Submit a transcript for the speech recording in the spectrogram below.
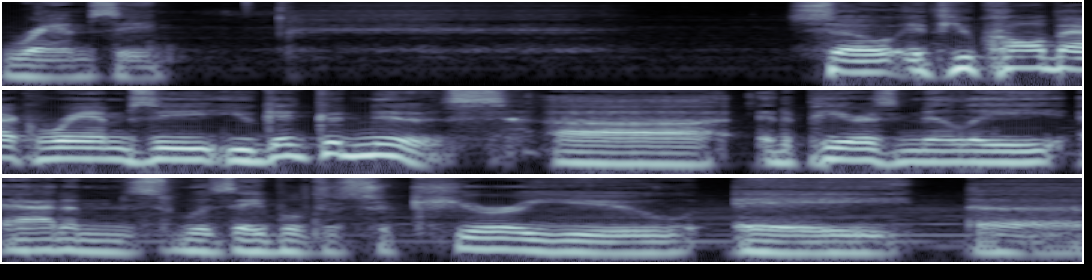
Ramsey. So if you call back Ramsey, you get good news. Uh, it appears Millie Adams was able to secure you a uh,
